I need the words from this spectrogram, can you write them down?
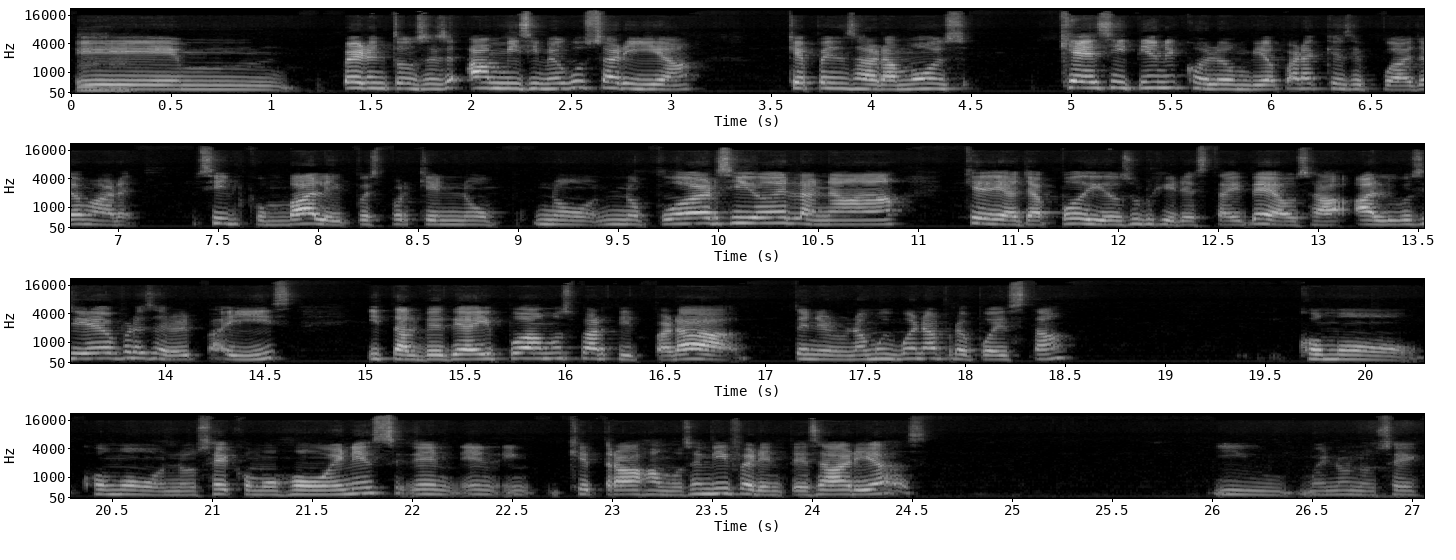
Em, pero entonces a mí sí me gustaría que pensáramos qué sí tiene Colombia para que se pueda llamar Silicon Valley, pues porque no, no, no pudo haber sido de la nada que haya podido surgir esta idea, o sea, algo sí debe ofrecer el país y tal vez de ahí podamos partir para tener una muy buena propuesta como, como no sé, como jóvenes en, que trabajamos en diferentes áreas. Y bueno, no sé,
